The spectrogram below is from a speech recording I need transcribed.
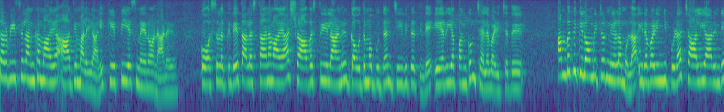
സർവീസിൽ അംഗമായ ആദ്യ മലയാളി കെ പി എസ് മേനോനാണ്. കോസളത്തിന്റെ തലസ്ഥാനമായ ശ്രാവസ്തിയിലാണ് ഗൗതമ ബുദ്ധൻ ജീവിതത്തിന്റെ ഏറിയ പങ്കും ചെലവഴിച്ചത്. അമ്പത് കിലോമീറ്റർ നീളമുള്ള ഇരവഴിഞ്ഞിപ്പുഴ ചാലിയാറിന്റെ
